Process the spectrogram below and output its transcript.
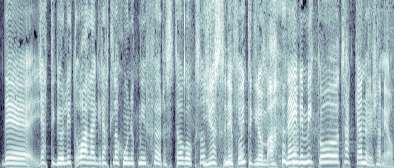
Det är jättegulligt och alla gratulationer på min födelsedag också. Just Tack det, det får vi inte glömma. Nej, det är mycket att tacka nu känner jag.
